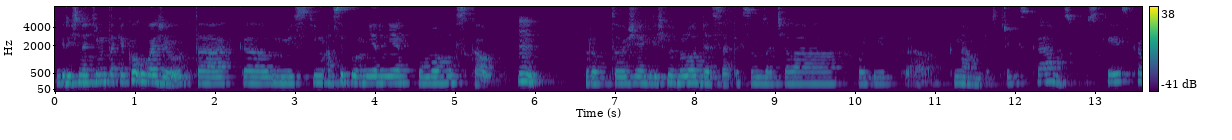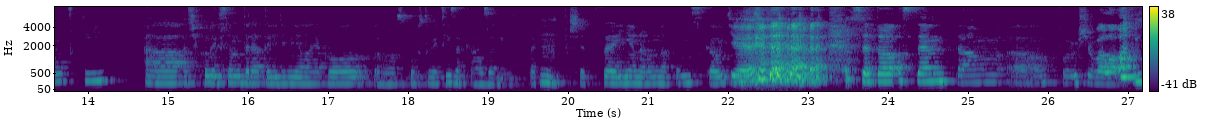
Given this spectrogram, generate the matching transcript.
když nad tím tak jako uvažuji, tak eh, mi s tím asi poměrně pomohl scout. Hmm. Protože když mi bylo deset, tak jsem začala chodit eh, k nám do střediska na schůzky skautský. A ačkoliv jsem teda tehdy měla jako uh, spoustu věcí zakázaných, tak hmm. přece jenom na tom skautě se to sem tam uh, porušovalo.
